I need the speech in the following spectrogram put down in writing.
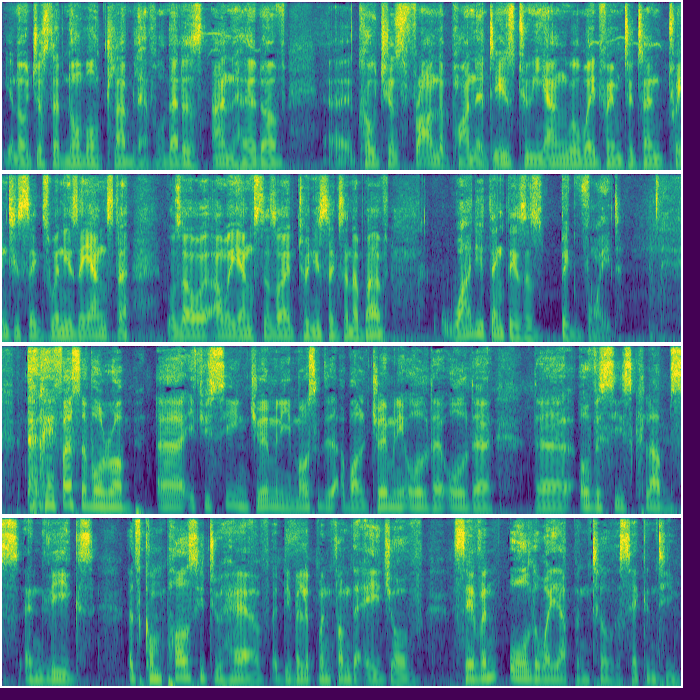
You know, just at normal club level. That is unheard of. Uh, coaches frown upon it. He's too young. We'll wait for him to turn 26 when he's a youngster. Because our, our youngsters are 26 and above. Why do you think there's this big void? Okay, first of all, Rob, uh, if you see in Germany, most of the well, Germany, all the all the the overseas clubs and leagues, it's compulsory to have a development from the age of seven all the way up until the second team.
